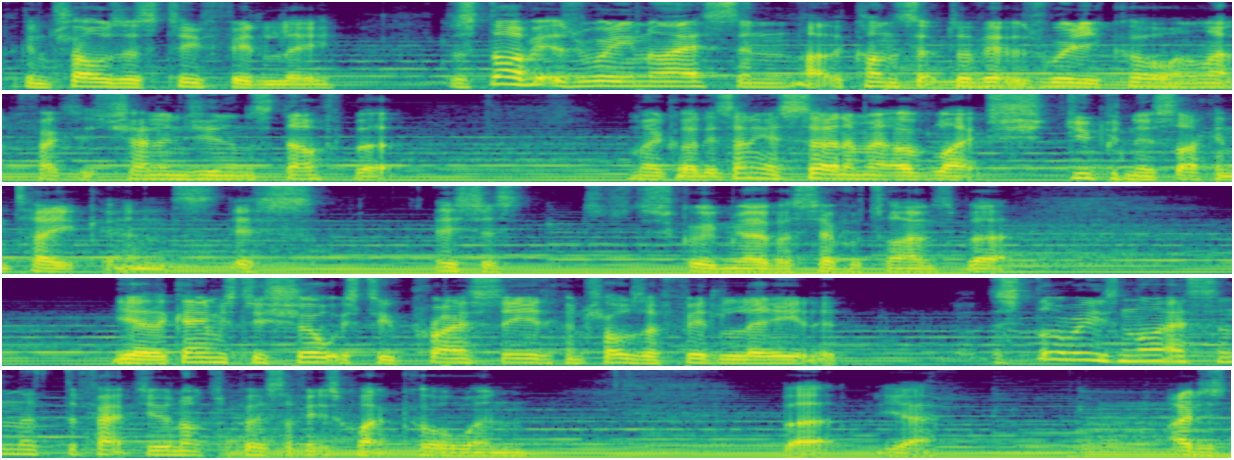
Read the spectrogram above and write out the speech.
The controls are too fiddly. The start of it is really nice and like the concept of it was really cool and I like the fact it's challenging and stuff, but my god, it's only a certain amount of like stupidness I can take and this this just screwed me over several times, but yeah, the game is too short, it's too pricey, the controls are fiddly, the, the story's nice, and the, the fact you're an octopus I think is quite cool. And but yeah, I just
